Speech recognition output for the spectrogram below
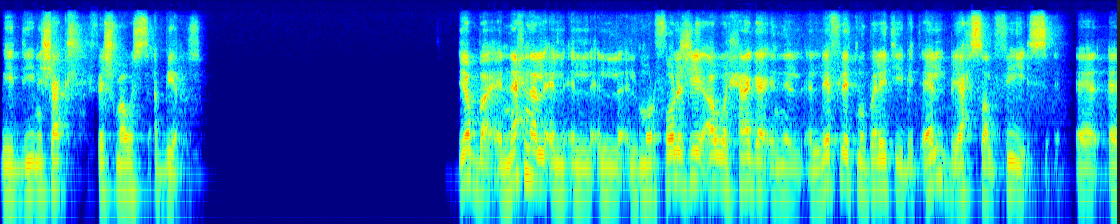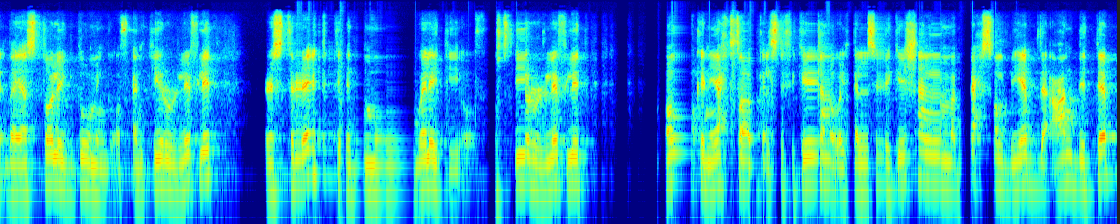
بيديني شكل fish mouth appearance يبقى إن إحنا ال morphology أول حاجة إن ال leaflet mobility بتقل بيحصل في diastolic doming of anterior leaflet restricted mobility of posterior leaflet. ممكن يحصل calcification وال calcification لما بيحصل بيبدأ عند ال tip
